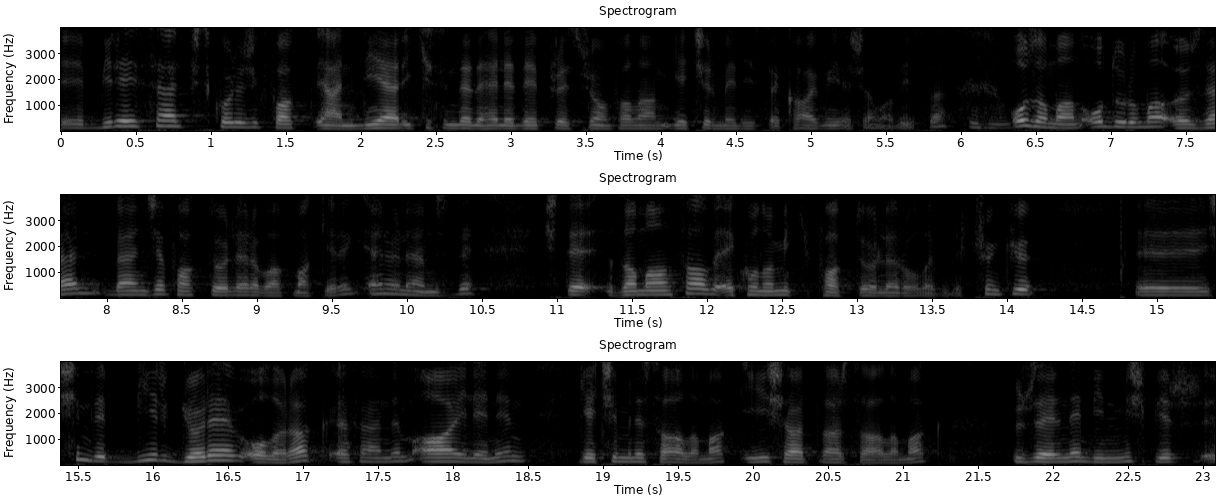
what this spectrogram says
e, bireysel psikolojik faktör yani diğer ikisinde de hele depresyon falan geçirmediyse, kaygı yaşamadıysa o zaman o duruma özel bence faktörlere bakmak gerek. En önemlisi de işte zamansal ve ekonomik faktörler olabilir. Çünkü ee, şimdi bir görev olarak efendim ailenin geçimini sağlamak, iyi şartlar sağlamak üzerine binmiş bir e,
